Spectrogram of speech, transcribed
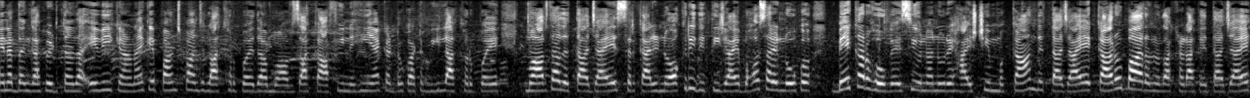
ਇਹਨਾਂ ਦੰਗਾ ਪੀੜਤਾਂ ਦਾ ਇਹ ਵੀ ਕਹਿਣਾ ਹੈ ਕਿ 5-5 ਲੱਖ ਰੁਪਏ ਦਾ ਮੁਆਵਜ਼ਾ ਕਾਫੀ ਨਹੀਂ ਹੈ। ਘੱਟੋ ਘੱਟ 20 ਲੱਖ ਰੁਪਏ ਮੁਆਵਜ਼ਾ ਦਿੱਤਾ ਜਾਏ, ਸਰਕਾਰੀ ਨੌਕਰੀ ਦਿੱਤੀ ਜਾਏ। ਬਹੁਤ ਸਾਰੇ ਲੋਕ ਬੇਘਰ ਹੋ ਗਏ ਸੀ। ਉਹਨਾਂ ਨੂੰ ਰਿਹਾਇਸ਼ੀ ਮਕਾਨ ਦਿੱਤਾ ਜਾਏ, ਕਾਰੋਬਾਰ ਉਹਨਾਂ ਦਾ ਖੜਾ ਕੀਤਾ ਜਾਏ।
